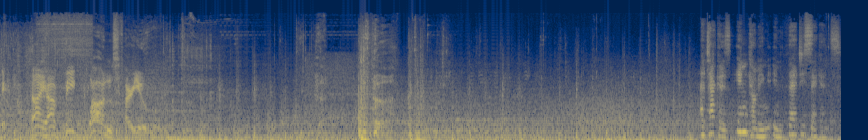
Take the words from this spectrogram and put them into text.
I have big plans for you. Attackers incoming in 30 seconds.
